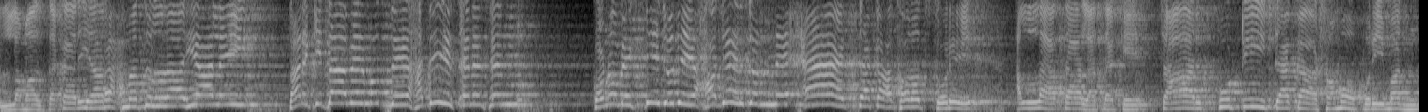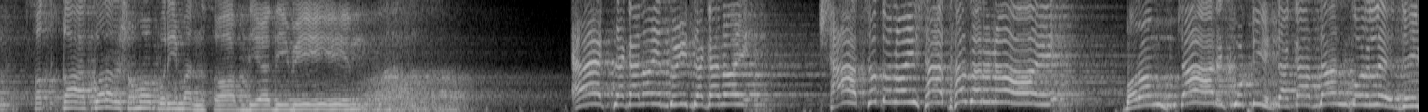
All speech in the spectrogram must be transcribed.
আল্লামা জাকারিয়া রহমতুল্লাহ আলাই তার কিতাবের মধ্যে হাদিস এনেছেন, কোন ব্যক্তি যদি হজের জন্য এক টাকা খরচ করে, আল্লাহ তাআলা তাকে চার কোটি টাকা সম পরিমাণ সৎকা করার সম পরিমাণ সব দিয়া দিবেন। এক টাকা নয়, দুই টাকা নয় সাত শত নয়, সাত হাজার নয়। বরং চার কোটি টাকা দান করলে যেই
